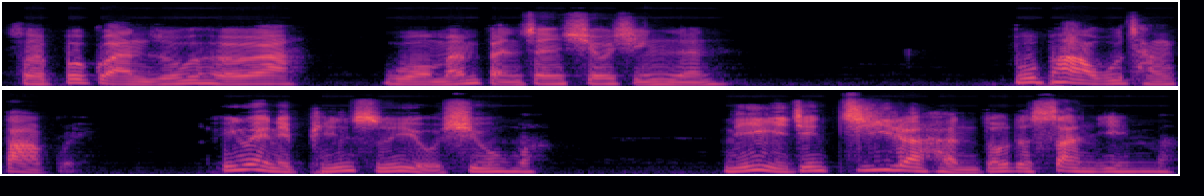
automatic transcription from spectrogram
所以不管如何啊，我们本身修行人。不怕无常大鬼，因为你平时有修吗？你已经积了很多的善因嘛。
